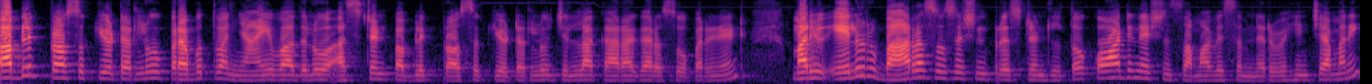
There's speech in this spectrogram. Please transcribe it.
public ప్రాసిక్యూటర్లు ప్రభుత్వ న్యాయవాదులు అసిస్టెంట్ పబ్లిక్ ప్రాసిక్యూటర్లు జిల్లా కారాగార సూపరింటెండెంట్ మరియు ఏలూరు బార్ అసోసియేషన్ ప్రెసిడెంట్లతో కోఆర్డినేషన్ సమావేశం నిర్వహించామని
